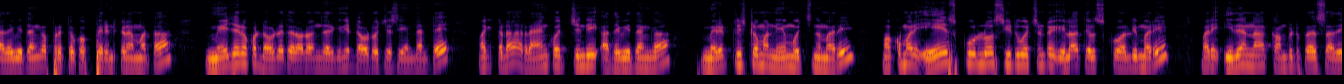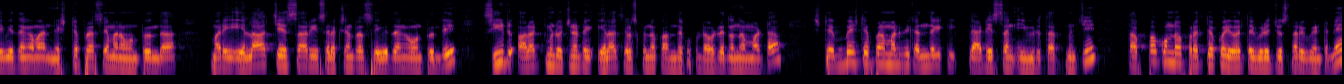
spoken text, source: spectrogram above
అదేవిధంగా ప్రతి ఒక్క పేరెంట్కి అనమాట మేజర్ ఒక డౌట్ అయితే రావడం జరిగింది. డౌట్ వచ్చేసి ఏంటంటే మాకు ఇక్కడ ర్యాంక్ వచ్చింది అదేవిధంగా మెరిట్ లిస్ట్లో మన నేమ్ వచ్చింది మరి. మాకు మరి ఏ స్కూల్లో సీటు వచ్చినట్టు ఎలా తెలుసుకోవాలి మరి? మరి ఇదేనా కంప్లీట్ ప్రాసెస్ అదేవిధంగా మన నెక్స్ట్ ప్రాసెస్ ఏమైనా ఉంటుందా? మరి ఎలా చేస్తారు? ఈ సెలక్షన్ ప్రాసెస్ ఏ విధంగా ఉంటుంది? సీట్ అలాట్మెంట్ వచ్చినట్టు ఎలా తెలుసుకున్న అందరికీ ఒక డౌట్ అయితే ఉందన్నమాట. స్టెప్ బై స్టెప్ అనమాట మీకు అందరికీ క్లారిటీ ఇస్తాను ఈ వీడియో తరపు నుంచి. తప్పకుండా ప్రతి ఒక్కరు ఎవరైతే వీడియో చూస్తున్నారు వెంటనే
